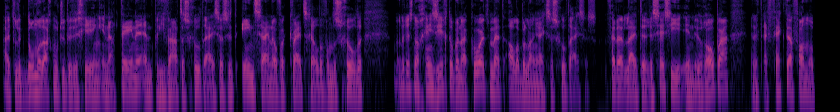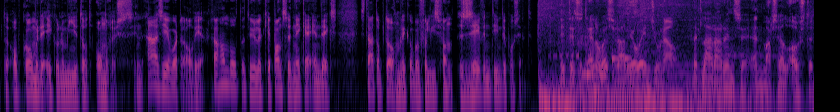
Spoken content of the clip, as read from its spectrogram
Uiterlijk donderdag moeten de regering in Athene en private schuldeisers het eens zijn over kwijtschelden van de schulden. Maar er is nog geen zicht op een akkoord met alle belangrijkste schuldeisers. Verder leidt de recessie in Europa en het effect daarvan op de opkomende economieën tot onrust. In Azië wordt er alweer gehandeld natuurlijk. Japanse Nikkei-index staat op het ogenblik op een verlies van 17 procent. Dit is het NOS Radio 1-journaal met Lara Rensen en Marcel Oosten.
